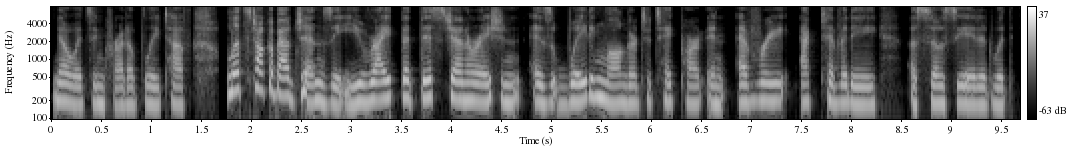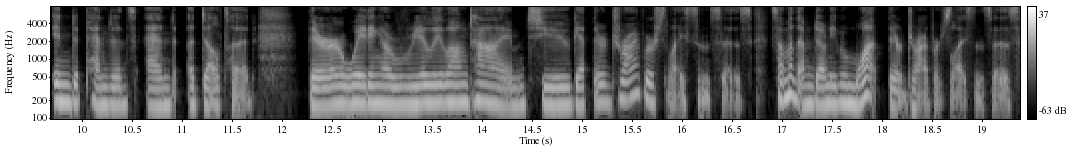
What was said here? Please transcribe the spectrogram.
no, it's incredibly tough. Let's talk about Gen Z. You write that this generation is waiting longer to take part in every activity associated with independence and adulthood. They're waiting a really long time to get their driver's licenses. Some of them don't even want their driver's licenses.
